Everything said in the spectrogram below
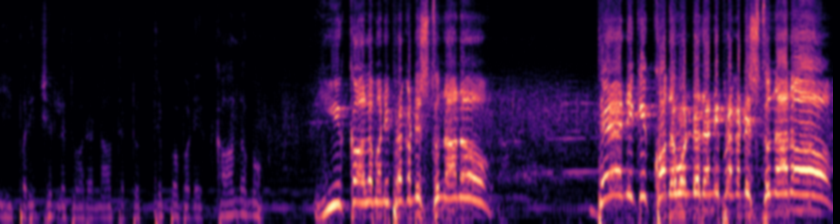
ఈ పరిచర్ల ద్వారా నా తట్టు త్రిప్పబడే కాలము ఈ కాలమని ప్రకటిస్తున్నాను. దేనికి కొద ఉండదని ప్రకటిస్తున్నాను.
